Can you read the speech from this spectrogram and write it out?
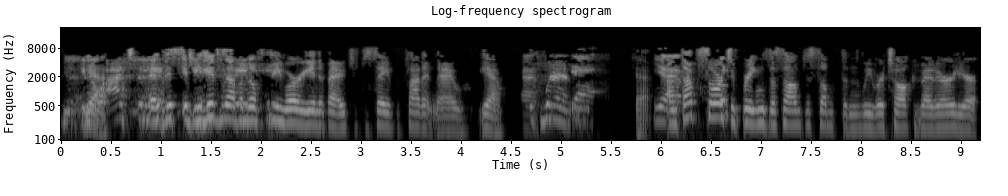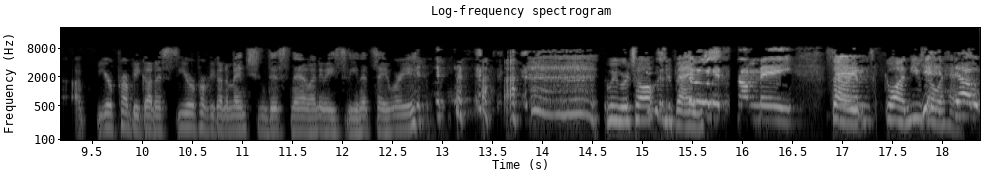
Yeah. You know, add to the list. If, if you, you didn't have enough to be worrying about to save the planet now, yeah. Well, yeah. Yeah. yeah. And that sort of brings us on to something we were talking about earlier. Uh, you're probably gonna you're probably gonna mention this now anyway, Selena, say were you? we were talking about it from me. Sorry, um, go on, you yeah, go ahead. No,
